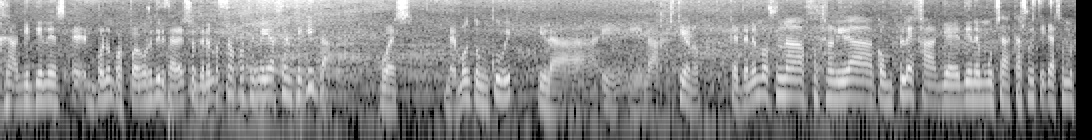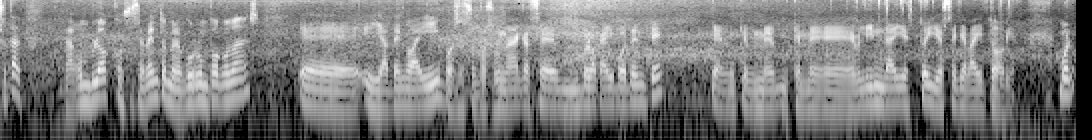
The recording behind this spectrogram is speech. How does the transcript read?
aquí tienes, eh, bueno, pues podemos utilizar eso. Tenemos una funcionalidad sencillita, pues me monto un qubit y la, y, la gestiono. Que tenemos una funcionalidad compleja que tiene muchas casuísticas y mucho tal. Me hago un blog con sus eventos, me lo ocurre un poco más eh, y ya tengo ahí, pues eso, pues una clase, un blog ahí potente que, me, blinda y esto y yo sé que va a ir todo bien. Bueno,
